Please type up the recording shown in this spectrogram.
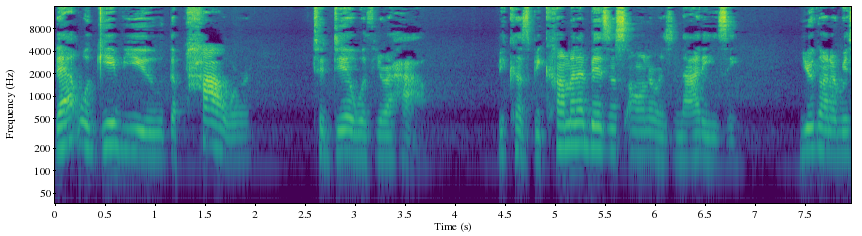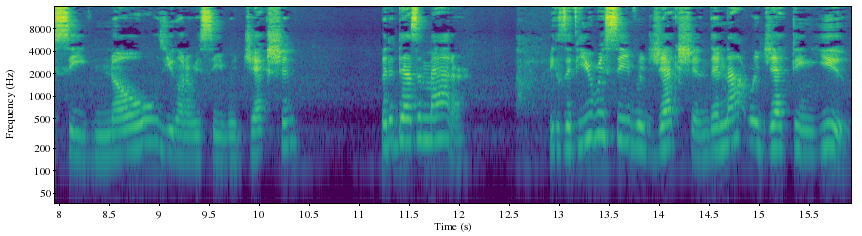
that will give you the power to deal with your how because becoming a business owner is not easy you're going to receive no's, you're going to receive rejection, but it doesn't matter. Because if you receive rejection, they're not rejecting you,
